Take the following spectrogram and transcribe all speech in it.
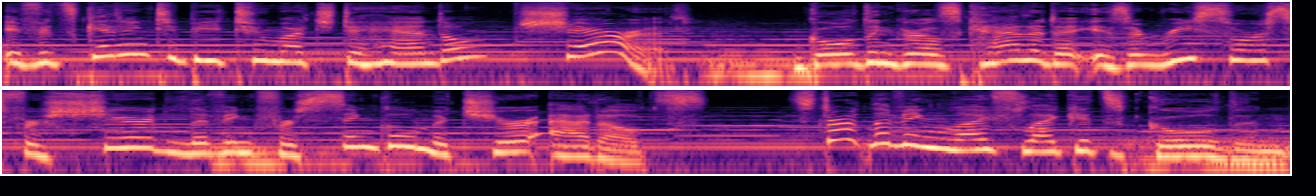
If it's getting to be too much to handle, share it. Golden Girls Canada is a resource for shared living for single, mature adults. Start living life like it's golden.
